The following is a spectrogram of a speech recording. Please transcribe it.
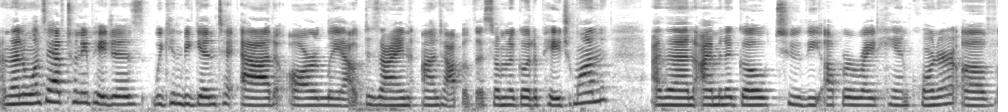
And then once I have 20 pages, we can begin to add our layout design on top of this. So I'm gonna go to page one, and then I'm going to go to the upper right hand corner of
